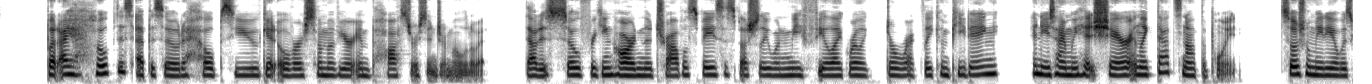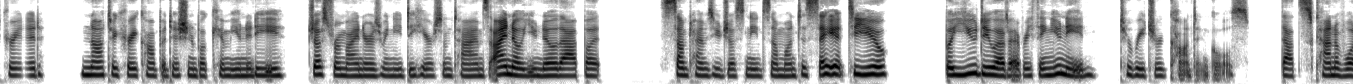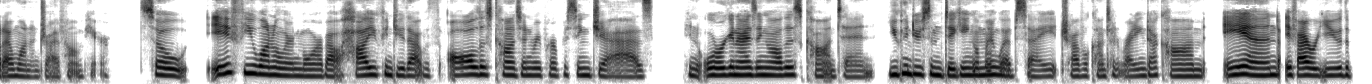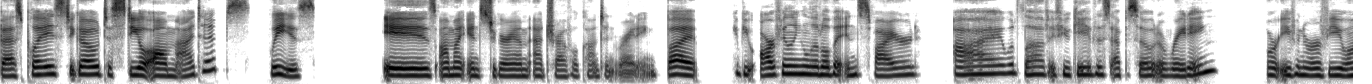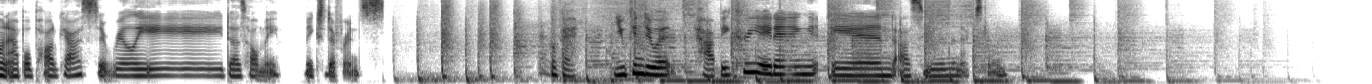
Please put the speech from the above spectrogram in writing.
But I hope this episode helps you get over some of your imposter syndrome a little bit that is so freaking hard in the travel space, especially when we feel like we're like directly competing anytime we hit share. And like, that's not the point. Social media was created not to create competition, but community. Just reminders we need to hear sometimes. I know you know that, but sometimes you just need someone to say it to you. But you do have everything you need to reach your content goals. That's kind of what I want to drive home here. So, if you want to learn more about how you can do that with all this content repurposing jazz, and organizing all this content. You can do some digging on my website, travelcontentwriting.com. And if I were you, the best place to go to steal all my tips, please, is on my Instagram at Travel Content Writing. But if you are feeling a little bit inspired, I would love if you gave this episode a rating or even a review on Apple Podcasts. It really does help me, makes a difference. Okay, you can do it. Happy creating, and I'll see you in the next one.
